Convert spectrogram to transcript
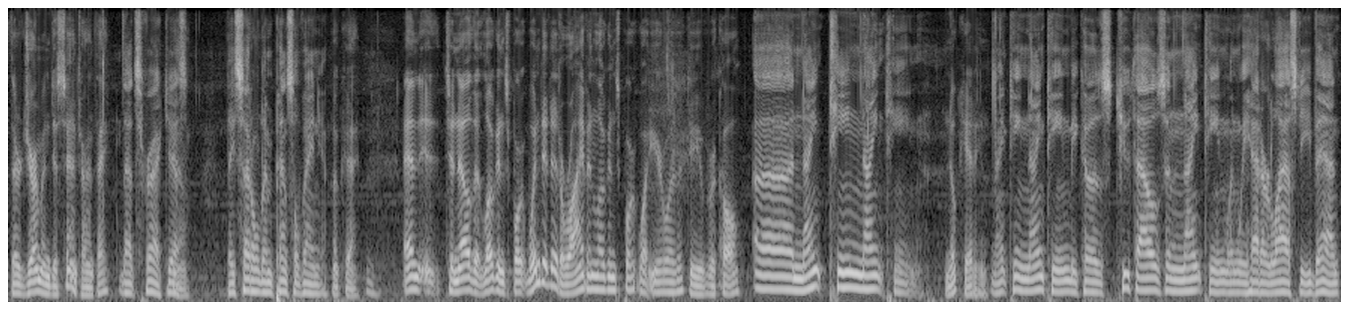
they're German descent, aren't they? That's correct, yes. Yeah. They settled in Pennsylvania. Okay, and uh, to know that Logansport, when did it arrive in Logansport? What year was it? Do you recall? Uh, 1919. No kidding. 1919 because 2019 when we had our last event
